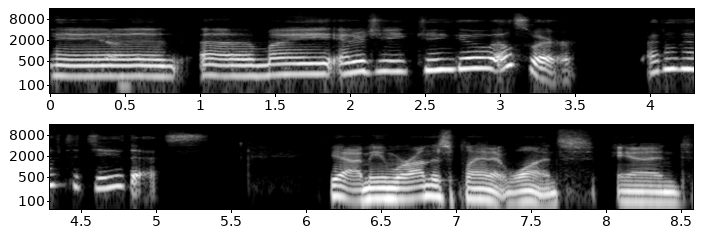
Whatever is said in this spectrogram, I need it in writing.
And uh, my energy can go elsewhere. I don't have to do this. Yeah, I mean, we're on this planet once, and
